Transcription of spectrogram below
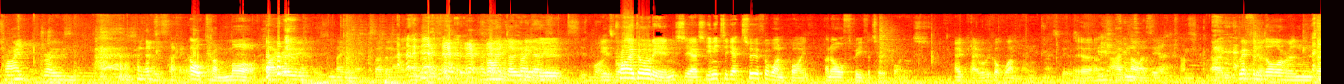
Try drone. Never say it. oh, come on. Pyromaniacs, I don't know. You, Prydonians is what? Prydonians, yes. You need to get two for one point and all three for two points. Okay, well we've got one then. That's good. Yeah. I have no idea. Um, Gryffindor and.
